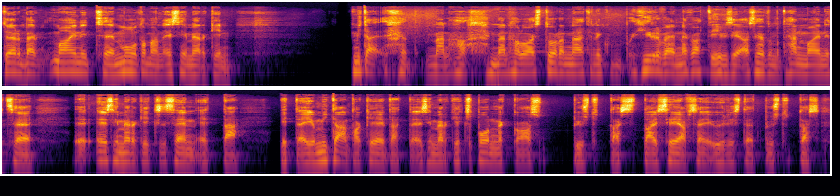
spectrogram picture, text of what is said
Törberg mainitsee muutaman esimerkin mitä, mä en, mä en haluaisi tuoda näitä niin kuin hirveän negatiivisia asioita, mutta hän mainitsee e, esimerkiksi sen, että, että ei ole mitään takeita, että esimerkiksi ponnekkaas pystyttäisiin tai CFC-yhdisteet pystyttäisiin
